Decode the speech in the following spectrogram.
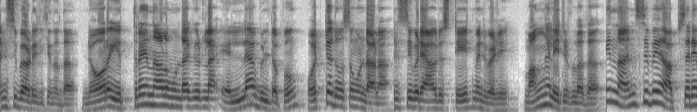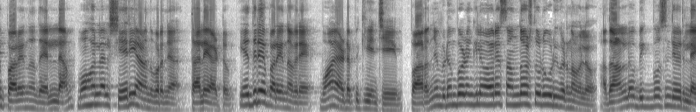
അൻസിബ അവിടെ ഇരിക്കുന്നത്. നോറ ഇത്രയും നാളും ഉണ്ടാക്കിയിട്ടുള്ള എല്ലാ ബിൽഡപ്പും ഒറ്റ ദിവസം കൊണ്ടാണ് അൻസിബയുടെ ആ ഒരു സ്റ്റേറ്റ്മെന്റ് വഴി മങ്ങലേറ്റിട്ടുള്ളത്. ഇന്ന് അൻസിബയും അപ്സരയും പറയുന്നതെല്ലാം മോഹൻലാൽ ശരിയാണെന്ന് പറഞ്ഞ് തലയാട്ടും. എതിരെ പറയുന്നവരെ വായ അടപ്പിക്കുകയും ചെയ്യും. പറഞ്ഞു വിടുമ്പോഴെങ്കിലും അവരെ സന്തോഷത്തോടു കൂടി വിടണമല്ലോ. അതാണല്ലോ ബിഗ് ബോസിന്റെ ഒരു ലൈൻ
